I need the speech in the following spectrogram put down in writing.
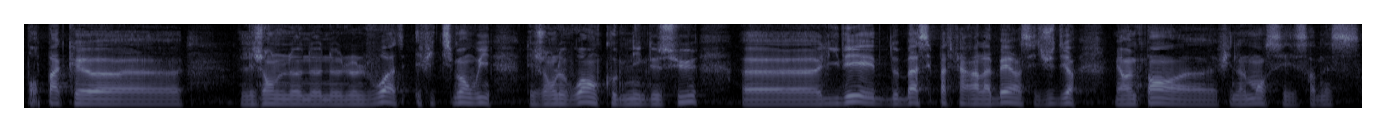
pour pas que euh, les gens ne, le voient. Effectivement, oui, les gens le voient, on communique dessus. Euh, L'idée de base, c'est pas de faire un label, hein, c'est juste dire, mais en même temps, euh, finalement, ça, en est,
